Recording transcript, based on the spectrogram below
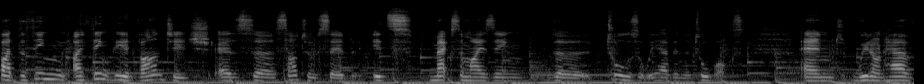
But the thing, I think the advantage, as uh, Satu said, it's maximizing the tools that we have in the toolbox. And we don't have,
